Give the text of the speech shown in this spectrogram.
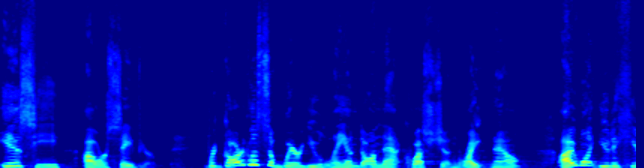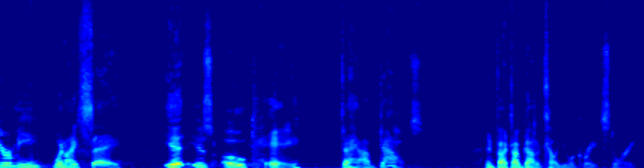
is he our Savior? Regardless of where you land on that question right now, I want you to hear me when I say it is okay to have doubts. In fact, I've got to tell you a great story.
